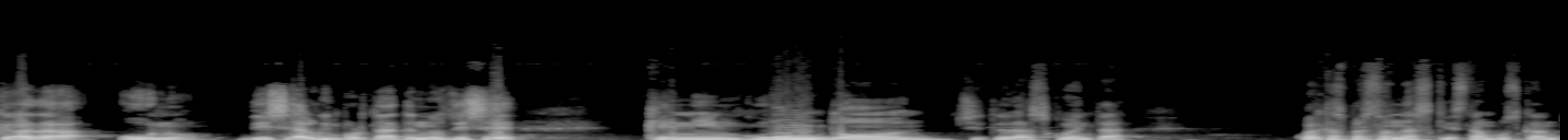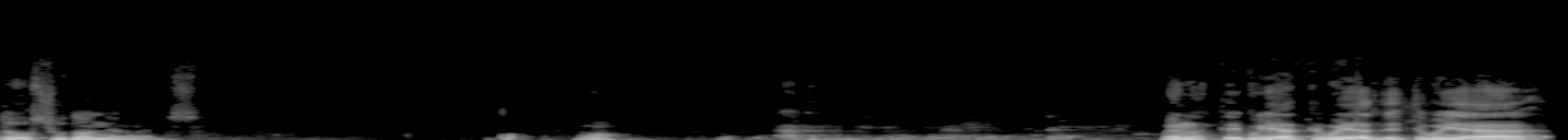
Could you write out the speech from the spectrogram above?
cada uno. Dice algo importante, nos dice que ningún don, si te das cuenta, ¿Cuántas personas que están buscando su don, hermanos? ¿No? Bueno, te voy a, te voy a, te voy a,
